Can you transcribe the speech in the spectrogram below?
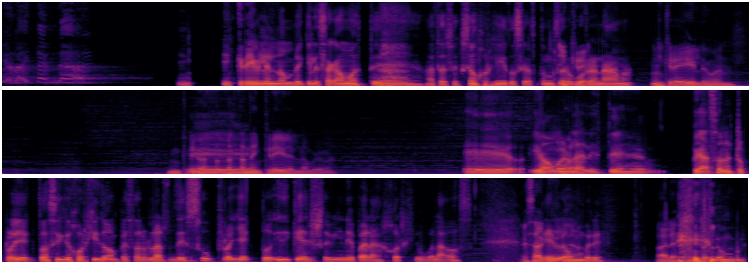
quiero internet. Increíble el nombre que le sacamos a, este, a esta sección, Jorgito, ¿cierto? No se le ocurre nada más. Increíble, weón. Incre- bast- Eh, Bastante increíble el nombre, weón. Eh, íbamos Bueno. a hablar de este pedazo de nuestros proyectos, así que Jorgito va a empezar a hablar de su proyecto y de qué se viene para Jorge Volados. Exacto. el ya. Vale, El hombre.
